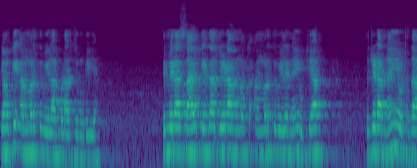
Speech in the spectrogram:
ਕਿਉਂਕਿ ਅੰਮ੍ਰਿਤ ਵੇਲਾ ਬੜਾ ਜ਼ਰੂਰੀ ਹੈ ਤੇ ਮੇਰਾ ਸਾਹਿਬ ਕਹਿੰਦਾ, ਜਿਹੜਾ ਮਨੁੱਖ ਅੰਮ੍ਰਿਤ ਵੇਲੇ ਨਹੀਂ ਉੱਠਿਆ ਤੇ ਜਿਹੜਾ ਨਹੀਂ ਉੱਠਦਾ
